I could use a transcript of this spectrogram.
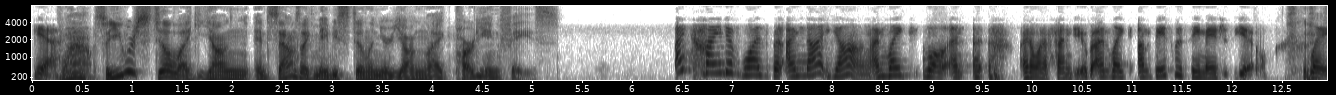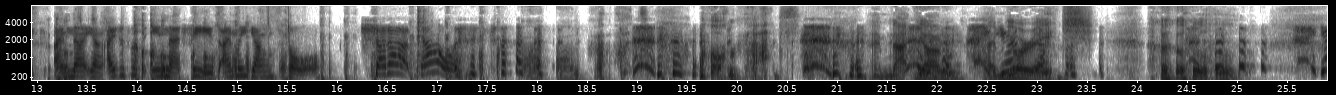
Yeah. Wow. So you were still like young it sounds like maybe still in your young like partying phase. I kind of was, but I'm not young. I'm like, well, and uh, I don't want to offend you, but I'm like, I'm basically the same age as you. Like, I'm not young. I just was in that phase. I'm a young soul. Shut up. No. Oh god. Oh god. I'm not young. I'm You're your so- age. yeah,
